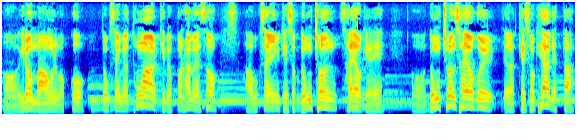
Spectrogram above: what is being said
어, 이런 마음을 먹고 또 목사님과 통화 이렇게 몇 번 하면서 아, 목사님이 계속 농촌 사역에 어, 농촌 사역을 내가 계속 해야겠다.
